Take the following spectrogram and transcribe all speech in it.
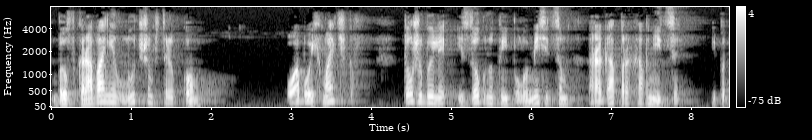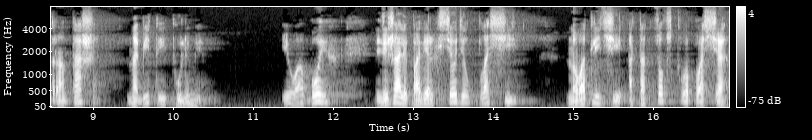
был в караване лучшим стрелком. У обоих мальчиков тоже были изогнутые полумесяцем рога пороховницы и патронташи, набитые пулями. И у обоих лежали поверх седел плащи, но в отличие от отцовского плаща,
